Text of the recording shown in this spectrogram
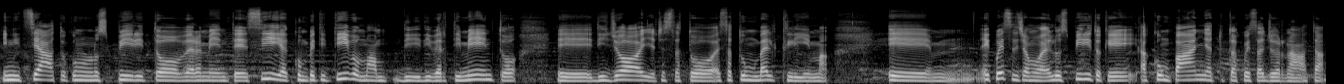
iniziato con uno spirito veramente sì competitivo ma di divertimento, e di gioia, stato, è stato un bel clima e, e questo diciamo, è lo spirito che accompagna tutta questa giornata.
